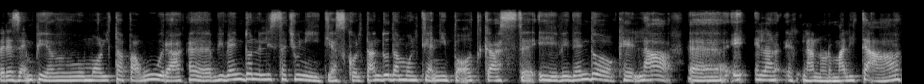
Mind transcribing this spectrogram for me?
per esempio io avevo molta paura eh, vivendo negli Stati Uniti ascoltando da molti anni podcast e vedendo che là eh, è, è, la, è, la, normalità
